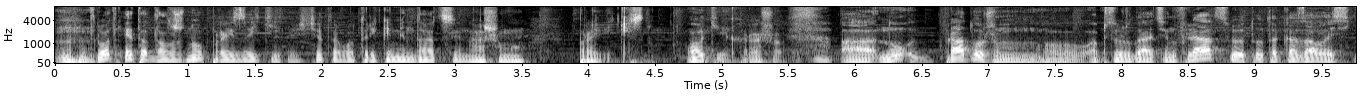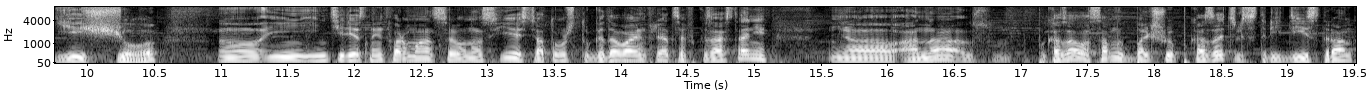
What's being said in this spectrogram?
Мгм. Вот это должно произойти, то есть это вот рекомендации нашему правительству. Окей, хорошо. А, ну, продолжим э, обсуждать инфляцию. Тут оказалось еще э, и интересная информация у нас есть о том, что годовая инфляция в Казахстане, э, она показала самый большой показатель среди стран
